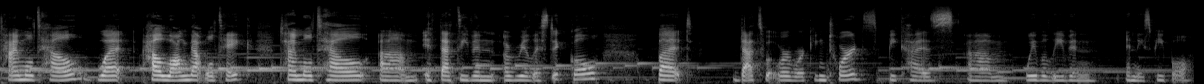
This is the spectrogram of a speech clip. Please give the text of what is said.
time will tell what how long that will take. Time will tell um, if that's even a realistic goal, but that's what we're working towards because um, we believe in in these people.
